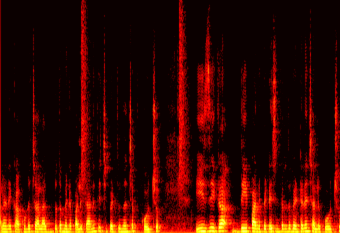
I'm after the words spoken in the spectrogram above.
అలానే కాకుండా చాలా అద్భుతమైన ఫలితాన్ని తెచ్చిపెడుతుందని చెప్పుకోవచ్చు. ఈజీగా దీపాన్ని పెట్టేసిన తర్వాత వెంటనే చల్లుకోవచ్చు.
